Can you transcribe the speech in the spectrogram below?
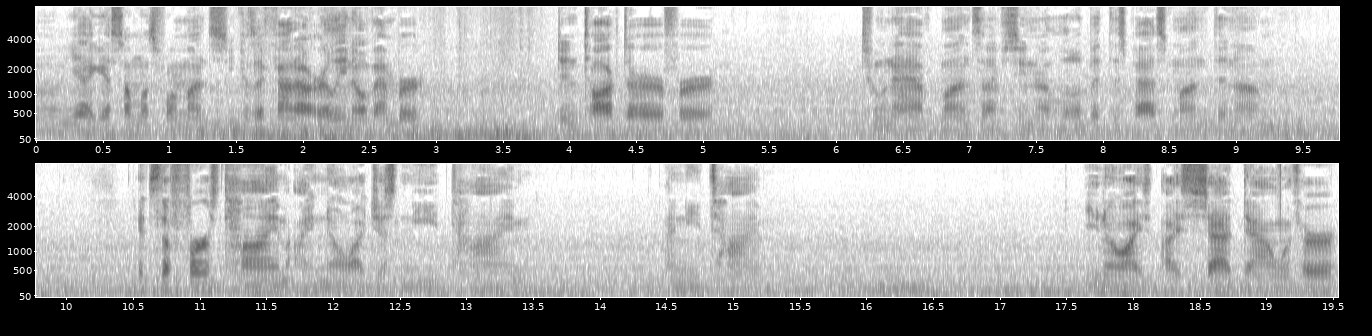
oh, yeah, I guess almost four months because I found out early November. Didn't talk to her for two and a half months. I've seen her a little bit this past month, and um, it's the first time I know I just need time. I need time. You know, I, I sat down with her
